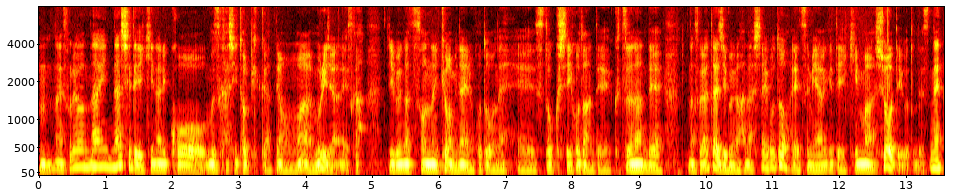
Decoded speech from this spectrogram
うん、なんかそれをないなしでいきなりこう難しいトピックやってもまあ無理じゃないですか。自分がそんなに興味ないのことをね、えストックしていくことなんて苦痛なんで、まあ、それだったら自分が話したいことを、え積み上げていきましょうということですね。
